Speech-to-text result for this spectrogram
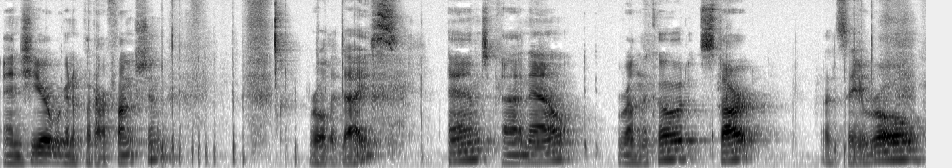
And here we're gonna put our function, roll the dice. And uh, now run the code, start, let's say roll,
